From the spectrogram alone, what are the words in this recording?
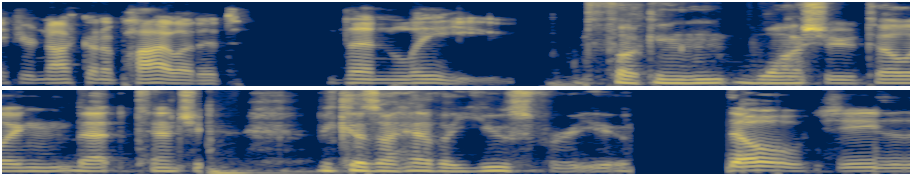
If you're not going to pilot it, then leave. Fucking Washu telling that to Tenchi because I have a use for you. Oh, Jesus.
